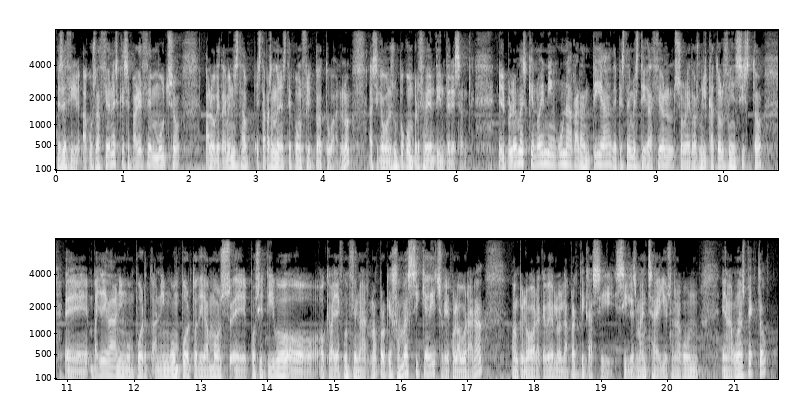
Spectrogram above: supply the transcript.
Es decir, acusaciones que se parecen mucho a lo que también está, pasando en este conflicto actual, ¿no? Así que bueno, es un poco un precedente interesante. El problema es que no hay ninguna garantía de que esta investigación sobre 2014, insisto, eh, vaya a llegar a ningún puerto, a ningún puerto digamos, eh, positivo o, que vaya a funcionar, ¿no? Porque jamás sí que ha dicho que colaborará, aunque luego habrá que verlo en la práctica si, si les mancha a ellos en algún, en algún aspecto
